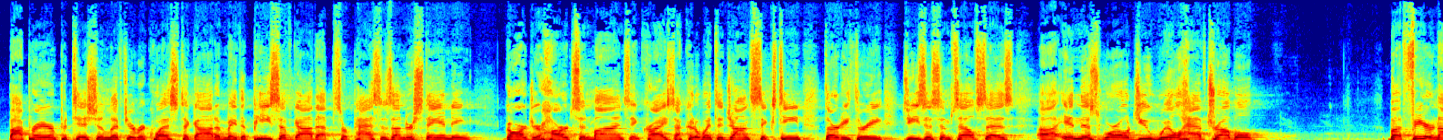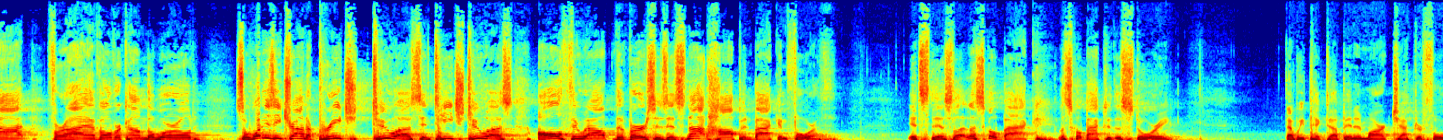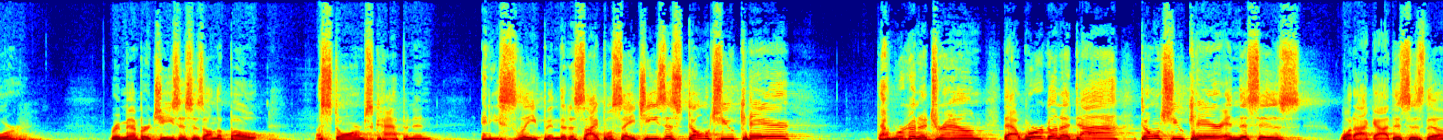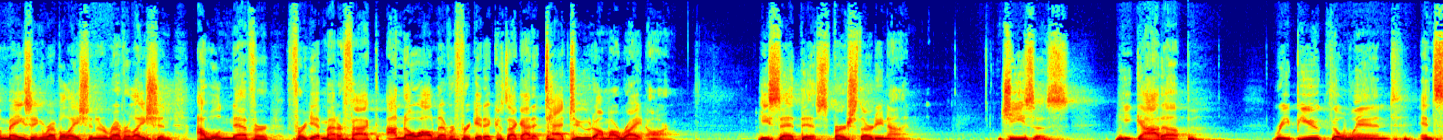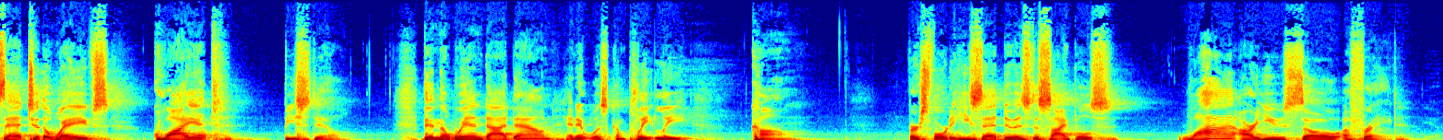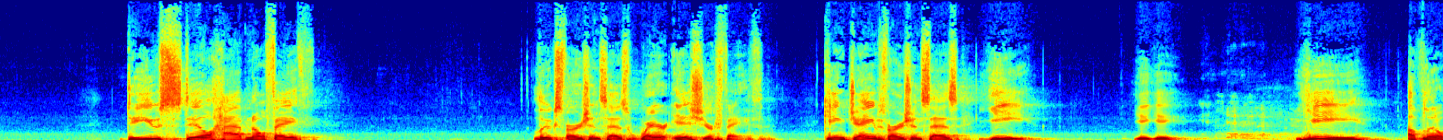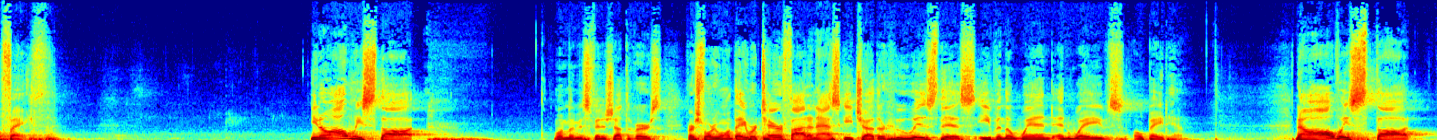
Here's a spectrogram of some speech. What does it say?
By prayer and petition, lift your requests to God, and may the peace of God that surpasses understanding guard your hearts and minds in Christ. I could have went to John 16, 33. Jesus himself says, uh, in this world you will have trouble, but fear not, for I have overcome the world. So, what is he trying to preach to us and teach to us all throughout the verses? It's not hopping back and forth. It's this. Let, us go back. Let's go back to the story that we picked up in in Mark chapter 4. Remember, Jesus is on the boat, a storm's happening, and he's sleeping. The disciples say, Jesus, don't you care that we're going to drown, that we're going to die? Don't you care? And this is what I got. This is the amazing revelation, and a revelation I will never forget. Matter of fact, I know I'll never forget it because I got it tattooed on my right arm. He said this, verse 39 Jesus, he got up, rebuked the wind, and said to the waves, Quiet, be still. Then the wind died down, and it was completely calm. Verse 40, he said to his disciples, Why are you so afraid? Do you still have no faith? Luke's version says, Where is your faith? King James version says, Ye Ye, ye. ye of little faith. You know, I always thought, well, let me just finish out the verse. Verse 41 They were terrified and asked each other, Who is this? Even the wind and waves obeyed him. Now, I always thought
